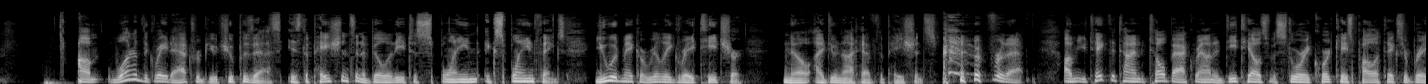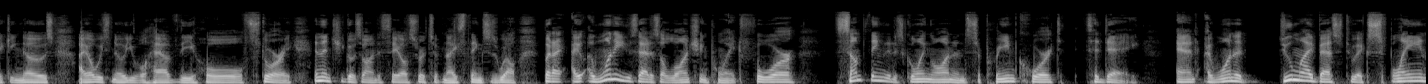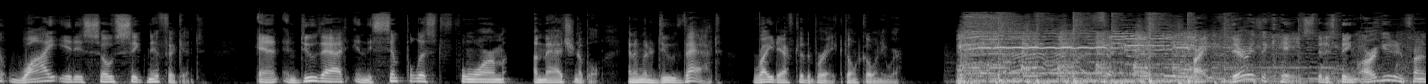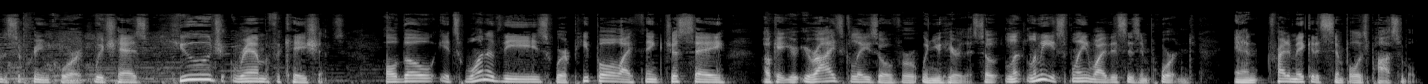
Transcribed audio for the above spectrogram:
um, one of the great attributes you possess is the patience and ability to explain explain things. You would make a really great teacher. No, I do not have the patience for that. Um, you take the time to tell background and details of a story, court case, politics, or breaking news. I always know you will have the whole story. And then she goes on to say all sorts of nice things as well. But I, I, I want to use that as a launching point for something that is going on in the Supreme Court today. And I want to do my best to explain why it is so significant and, and do that in the simplest form imaginable. And I'm going to do that right after the break. Don't go anywhere. All right, there is a case that is being argued in front of the Supreme Court which has huge ramifications. Although it's one of these where people, I think, just say, okay, your, your eyes glaze over when you hear this. So let, let me explain why this is important and try to make it as simple as possible.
